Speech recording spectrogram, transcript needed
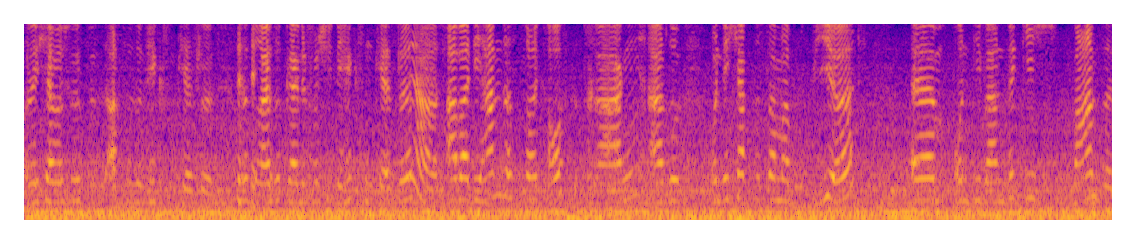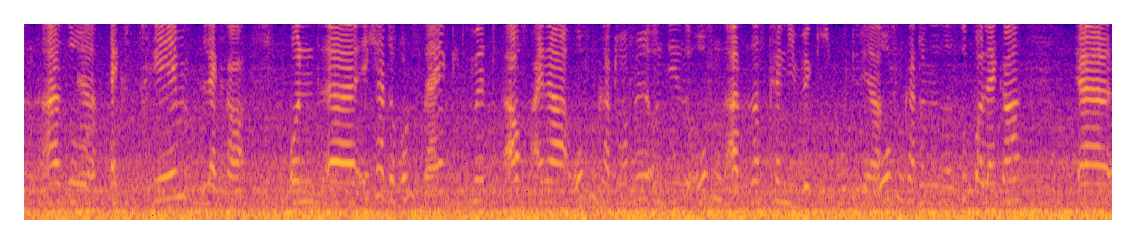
Und ich habe schon gesagt, ach so, so ein Hexenkessel. Das sind drei so kleine verschiedene Hexenkessel. Ja. Aber die haben das Zeug rausgetragen. Also, und ich habe das dann mal probiert. Ähm, und die waren wirklich Wahnsinn. Also Ja. extrem lecker. Und äh, ich hatte Rumsteak mit auch einer Ofenkartoffel. Und diese Ofen, also das können die wirklich gut. Diese Ja. Ofenkartoffeln sind super lecker. Äh,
